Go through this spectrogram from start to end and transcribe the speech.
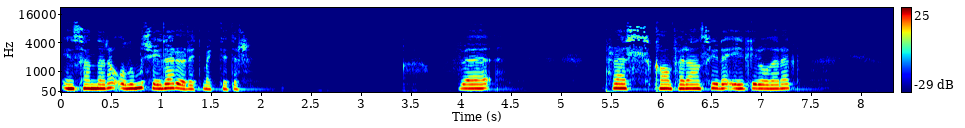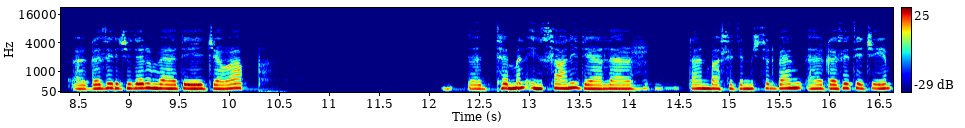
insanlara olumlu şeyler öğretmektedir. Ve pres konferansı ile ilgili olarak e, gazetecilerin verdiği cevap e, temel insani değerlerden bahsedilmiştir. Ben e, gazeteciyim.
